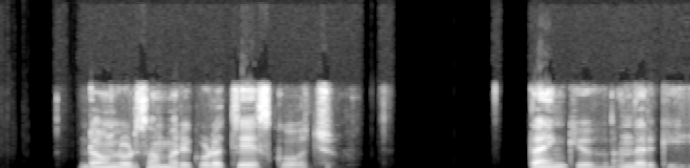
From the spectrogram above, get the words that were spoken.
డౌన్లోడ్ సమ్మరీ కూడా చేసుకోవచ్చు. థ్యాంక్ యూ అందరికీ.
